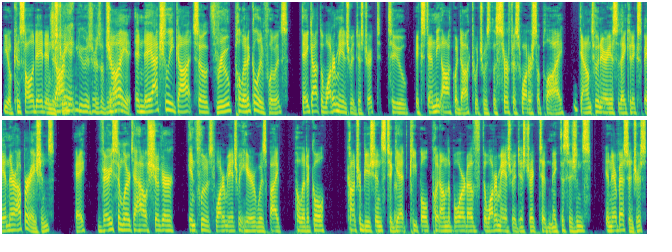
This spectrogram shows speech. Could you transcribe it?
you know, consolidated industry. Giant users of giant. And they actually got, so through political influence, they got the water management district to extend the aqueduct, which was the surface water supply down to an area so they could expand their operations. Okay. Very similar to how sugar influenced water management here was by political contributions to get people put on the board of the water management district to make decisions in their best interest.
